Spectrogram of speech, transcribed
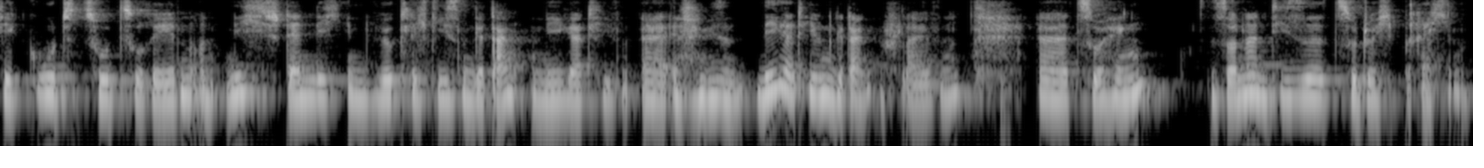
dir gut zuzureden und nicht ständig in wirklich diesen Gedanken negativen, äh, in diesen negativen Gedankenschleifen äh, zu hängen, sondern diese zu durchbrechen.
